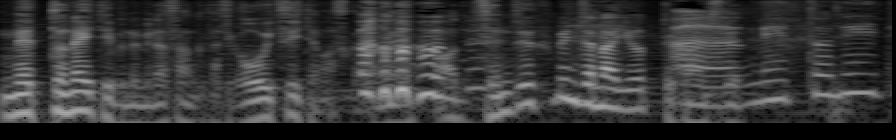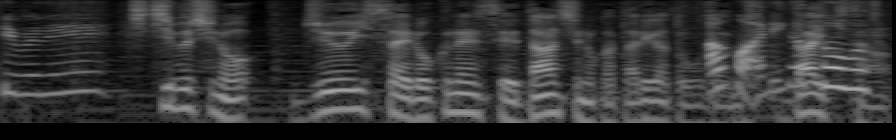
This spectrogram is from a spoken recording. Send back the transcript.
ネットネイティブの皆さんたちが追いついてますからね、あ全然不便じゃないよって感じで。ネットネイティブね。秩父市の11歳6年生男子の方ありがとうございます。大樹さん。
